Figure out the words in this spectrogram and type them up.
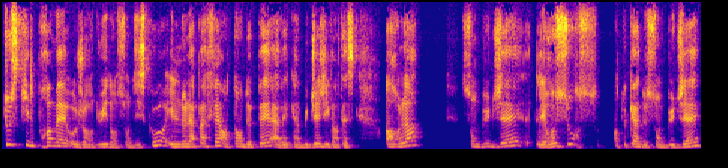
Tout ce qu'il promet aujourd'hui dans son discours, il ne l'a pas fait en temps de paix avec un budget gigantesque. Or là, son budget, les ressources, en tout cas de son budget,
